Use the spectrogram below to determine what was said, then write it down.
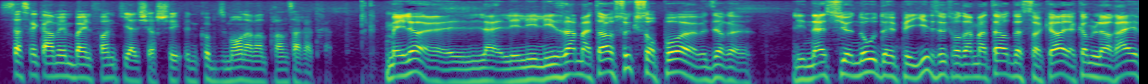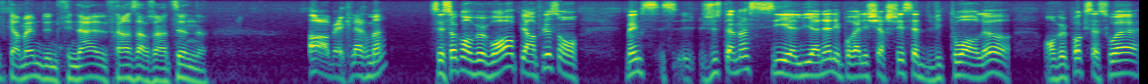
ça serait quand même bien le fun qu'il aille chercher une Coupe du Monde avant de prendre sa retraite. Mais là, les, amateurs, ceux qui sont pas, veut dire les nationaux d'un pays, ceux qui sont amateurs de soccer, il y a comme le rêve quand même d'une finale France-Argentine. Ah, ben clairement. C'est ça qu'on veut voir. Puis en plus, on même justement, si euh, Lionel est pour aller chercher cette victoire-là, on veut pas que ce soit euh,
